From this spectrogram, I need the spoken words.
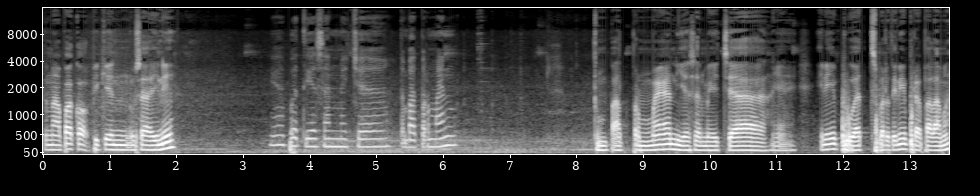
kenapa kok bikin usaha ini Ya buat hiasan meja, tempat permen. tempat permen hiasan meja ya ini buat seperti ini berapa lama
